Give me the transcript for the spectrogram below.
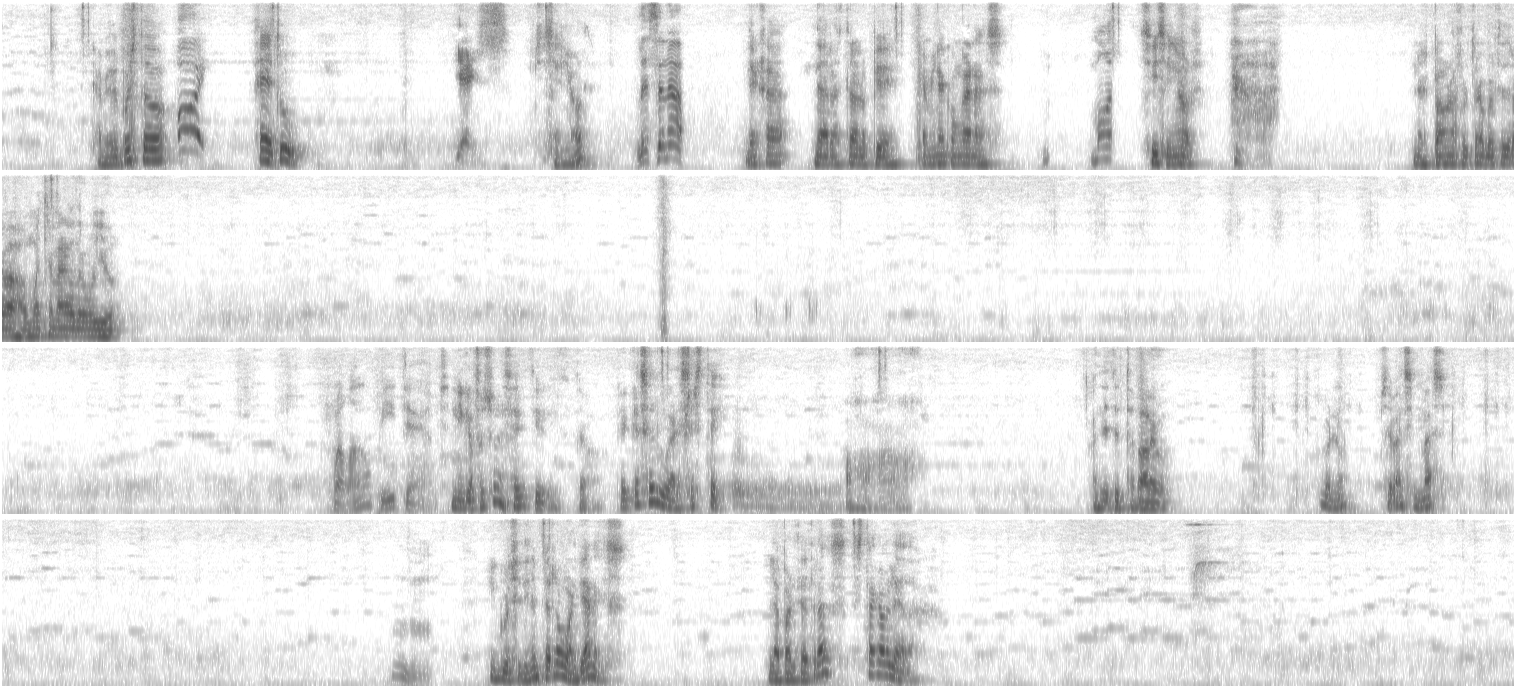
Cambio de puesto. Oi. ¡Eh, tú! Yes. Sí, señor. Listen up. Deja de arrastrar los pies. Camina con ganas. Sí, señor. Nos paga una fortuna por este trabajo. Muéstrame algo de orgullo. I'll be damned. Ni que fuese un ejército. ¿Qué clase de lugar es este? Oh. Han detectado algo. Bueno, se van sin más. Incluso tienen perros guardianes. La parte de atrás está cableada.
